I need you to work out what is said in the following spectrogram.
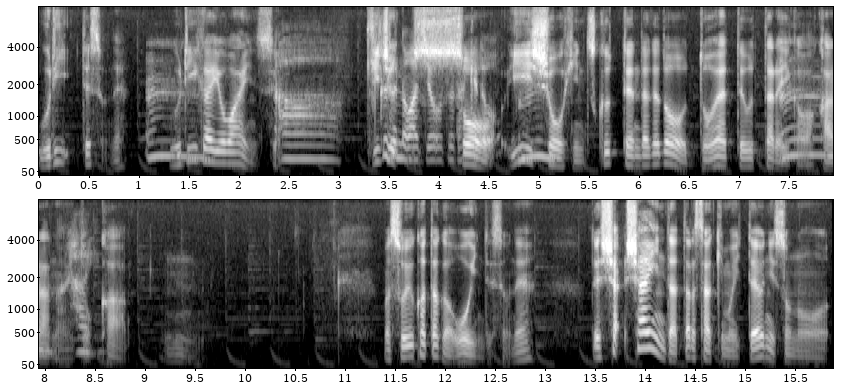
売りですよね、うん。売りが弱いんですよ。あ技作るのは上手だけど。そう。いい商品作ってんだけど、どうやって売ったらいいかわからないとか、うん。まあ、そういう方が多いんですよね。で社社員だったらさっきも言ったようにその、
